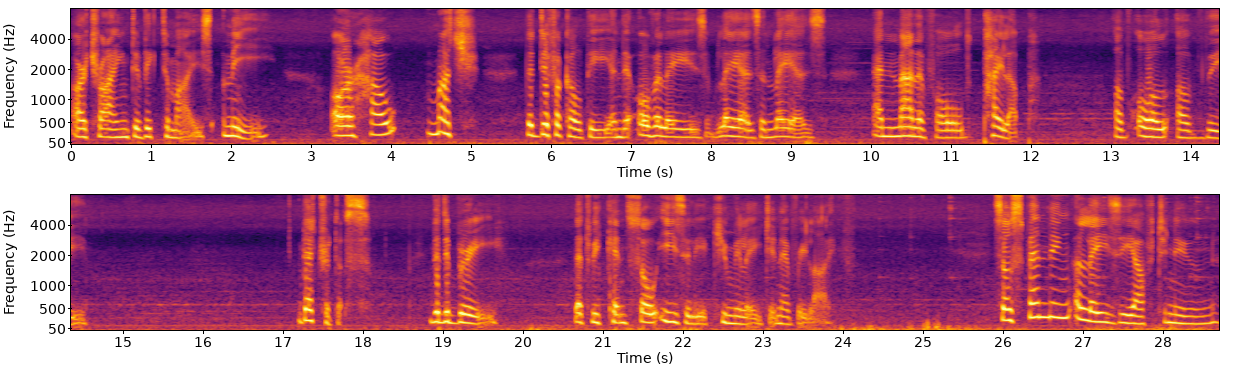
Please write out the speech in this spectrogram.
are trying to victimize me, or how much the difficulty and the overlays of layers and layers and manifold pileup of all of the detritus, the debris that we can so easily accumulate in every life. So, spending a lazy afternoon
